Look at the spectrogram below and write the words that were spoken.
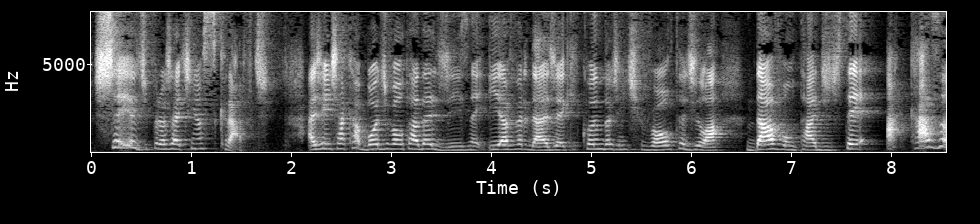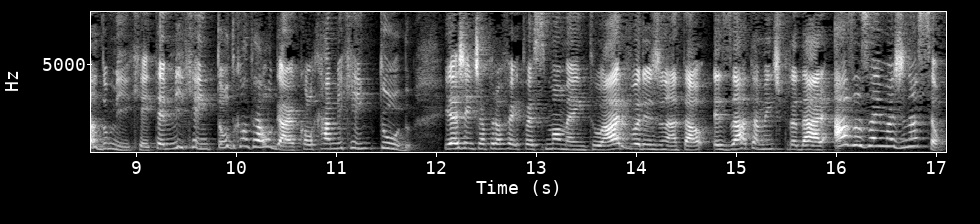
cheia de projetinhos craft. A gente acabou de voltar da Disney e a verdade é que quando a gente volta de lá, dá vontade de ter a casa do Mickey, ter Mickey em tudo quanto é lugar, colocar Mickey em tudo. E a gente aproveitou esse momento, árvore de Natal, exatamente para dar asas à imaginação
